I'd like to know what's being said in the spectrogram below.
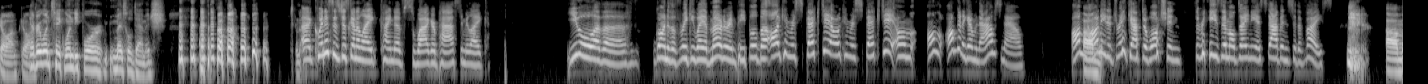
go on, go on. Everyone take one d4 mental damage. Uh, Quinnis is just gonna like kind of swagger past and be like, "You all have uh, gone to the freaky way of murdering people, but I can respect it. I can respect it. Um, I'm I'm gonna go in the house now. I'm I Um, need a drink after watching three simultaneous stabbings to the face. Um,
